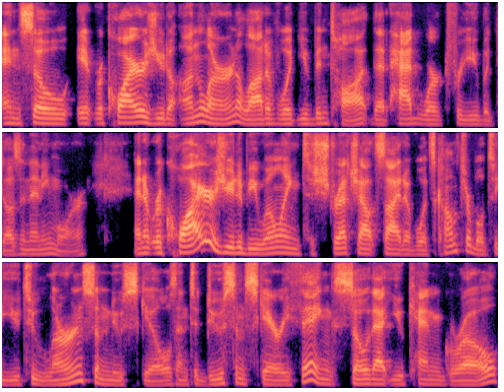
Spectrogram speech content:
And so it requires you to unlearn a lot of what you've been taught that had worked for you but doesn't anymore and it requires you to be willing to stretch outside of what's comfortable to you to learn some new skills and to do some scary things so that you can grow.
